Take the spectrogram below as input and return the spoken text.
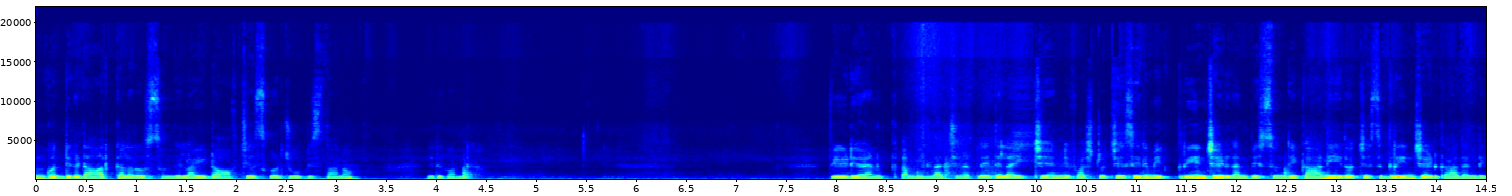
ఇంకొద్దిగా డార్క్ కలర్ వస్తుంది. లైట్ ఆఫ్ చేసి కూడా చూపిస్తాను. ఇదిగోండి. వీడియో కనుక మీకు నచ్చినట్లయితే లైక్ చేయండి. ఫస్ట్ వచ్చేసి ఇది మీకు గ్రీన్ షేడ్ కనిపిస్తుంది. కానీ ఇది వచ్చేసి గ్రీన్ షేడ్ కాదండి.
